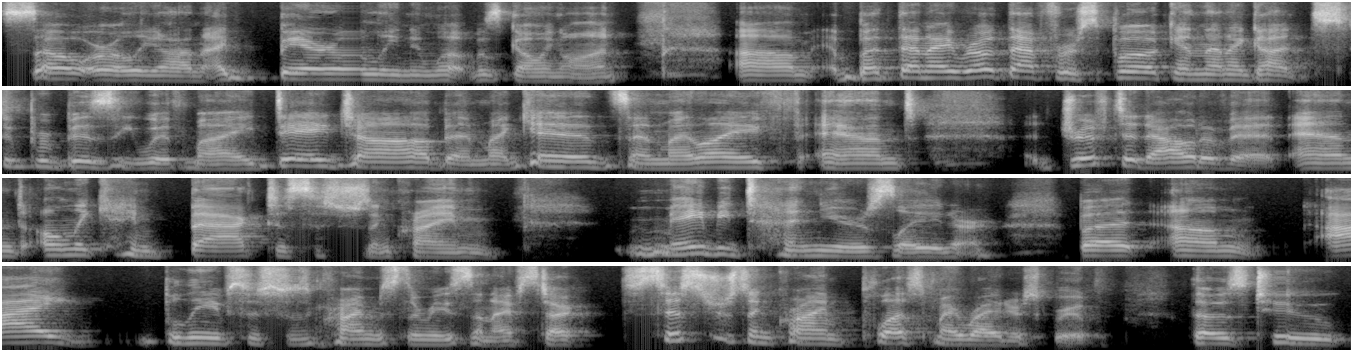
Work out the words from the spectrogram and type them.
so early on. I barely knew what was going on. Um, but then I wrote that first book, and then I got super busy with my day job and my kids and my life and drifted out of it and only came back to Sisters in Crime maybe 10 years later. But um, I believe Sisters in Crime is the reason I've stuck Sisters in Crime plus my writers group, those two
